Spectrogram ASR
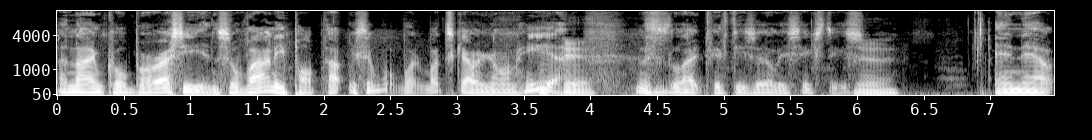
a name called Barassi and Silvagni popped up, we said, what, what, "What's going on here?" Yeah. And this is late fifties, early sixties. Yeah. And now,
